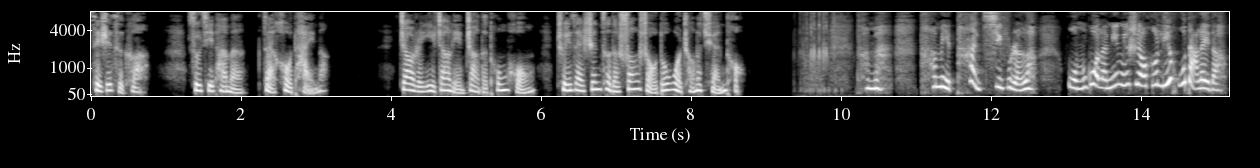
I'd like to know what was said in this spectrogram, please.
此时此刻，苏七他们在后台呢，赵蕊一张脸涨得通红，垂在身侧的双手都握成了拳头。他们，他们也太欺负人了！我们过来明明是要和李虎打擂的。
